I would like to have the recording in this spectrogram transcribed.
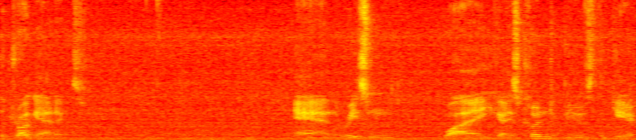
the drug addict. And the reason why you guys couldn't abuse the gear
